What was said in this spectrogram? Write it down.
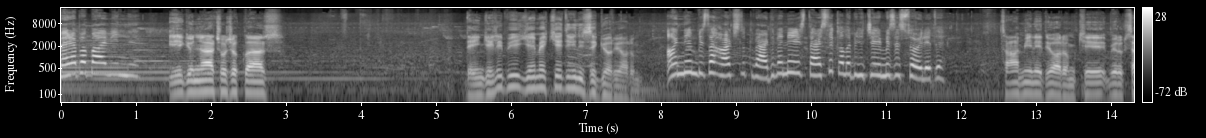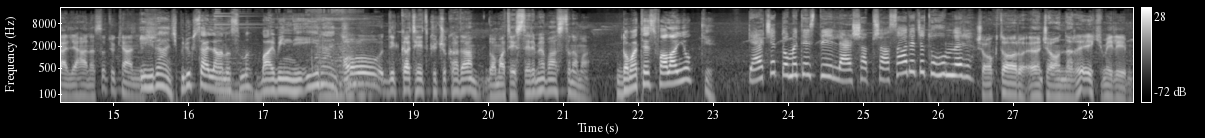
Merhaba Bay Winley. İyi günler çocuklar. Dengeli bir yemek yediğinizi görüyorum. Annem bize harçlık verdi ve ne istersek alabileceğimizi söyledi. Tahmin ediyorum ki Brüksel lahanası tükenmiş. İğrenç. Brüksel lahanası mı? Bay Winley iğrenç. Oo, dikkat et küçük adam. Domateslerime bastın ama. Domates falan yok ki. Gerçek domates değiller şapşal, sadece tohumları. Çok doğru. Önce onları ekmeliyim.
